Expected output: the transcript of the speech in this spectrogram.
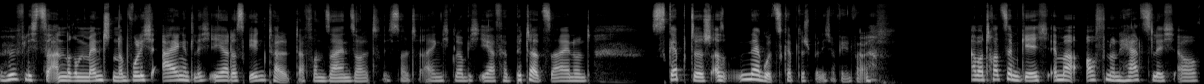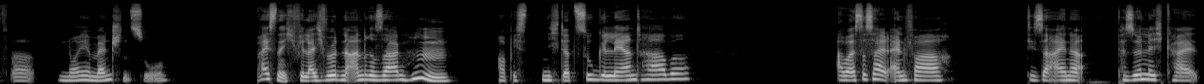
höflich zu anderen Menschen, obwohl ich eigentlich eher das Gegenteil davon sein sollte. Ich sollte eigentlich, glaube ich, eher verbittert sein und skeptisch. Also, na gut, skeptisch bin ich auf jeden Fall. Aber trotzdem gehe ich immer offen und herzlich auf äh, neue Menschen zu. Weiß nicht, vielleicht würden andere sagen, hm, ob ich es nicht dazu gelernt habe. Aber es ist halt einfach diese eine Persönlichkeit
